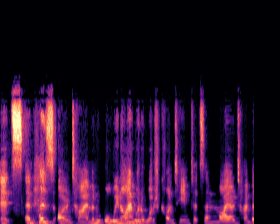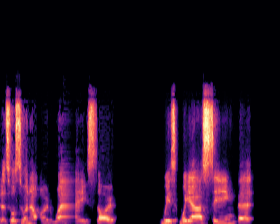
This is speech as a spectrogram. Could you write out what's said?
it's in his own time, and or when I want to watch content, it's in my own time. But it's also in our own way. So we we are seeing that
